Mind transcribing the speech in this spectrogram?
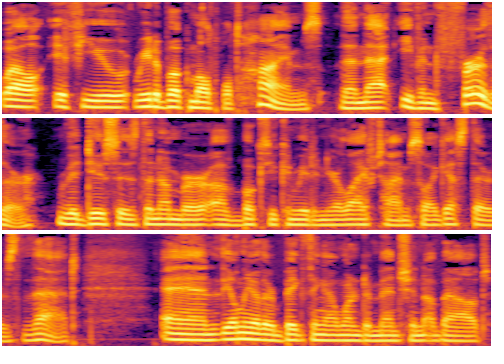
Well if you read a book multiple times then that even further reduces the number of books you can read in your lifetime. So i guess there's that. And the only other big thing i wanted to mention about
